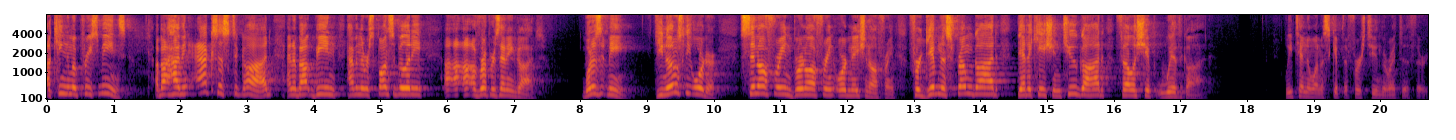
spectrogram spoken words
a kingdom of priests means about having access to God and about being having the responsibility uh, uh of representing God. What does it mean? Do you notice the order? Sin offering, burnt offering, ordination offering. Forgiveness from God, dedication to God, fellowship with God. We tend to want to skip the first two and go right to the third.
